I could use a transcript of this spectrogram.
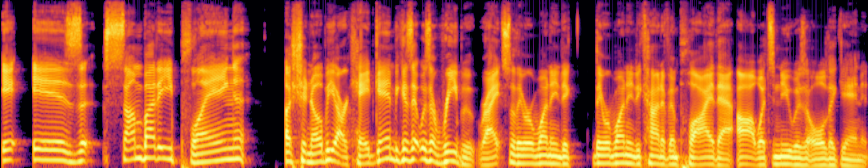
it is somebody playing a Shinobi arcade game because it was a reboot, right? So they were wanting to they were wanting to kind of imply that ah, what's new is old again.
